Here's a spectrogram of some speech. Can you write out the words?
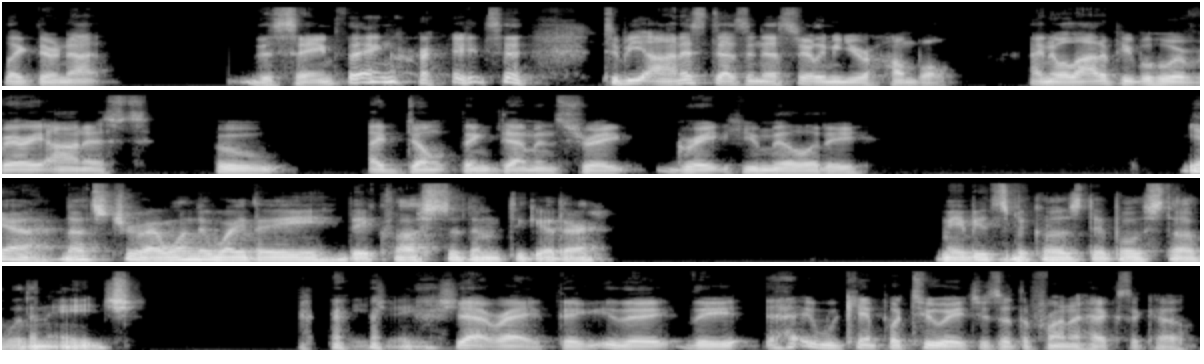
like they're not the same thing, right? to be honest doesn't necessarily mean you're humble. I know a lot of people who are very honest who I don't think demonstrate great humility. Yeah, that's true. I wonder why they they cluster them together. Maybe it's because they both start with an age. H-H. yeah, right. The the the we can't put two H's at the front of Hexaco.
